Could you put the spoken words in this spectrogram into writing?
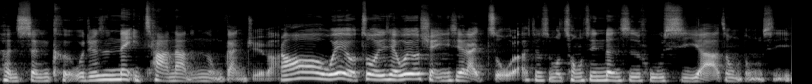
很深刻。我觉得是那一刹那的那种感觉吧。然后我也有做一些，我有选一些来做了，就什么重新认识呼吸啊这种东西。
